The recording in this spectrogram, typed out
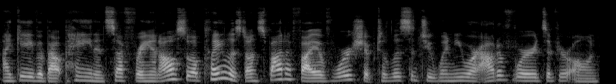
I gave about pain and suffering, and also a playlist on Spotify of worship to listen to when you are out of words of your own.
